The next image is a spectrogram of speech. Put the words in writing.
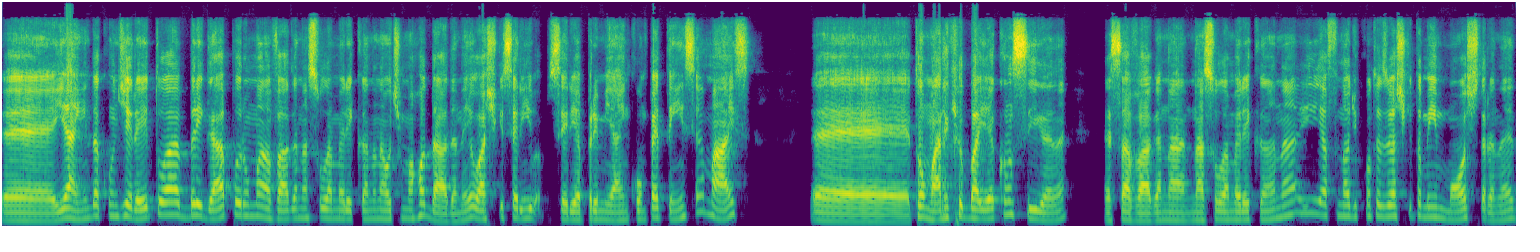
É, e ainda com direito a brigar por uma vaga na Sul-Americana na última rodada, né? Eu acho que seria, seria premiar incompetência, mas é, tomara que o Bahia consiga, né? Essa vaga na, na Sul-Americana e afinal de contas eu acho que também mostra, né?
